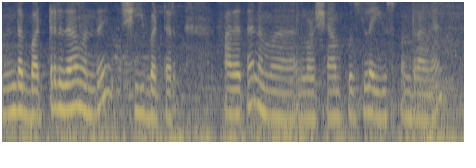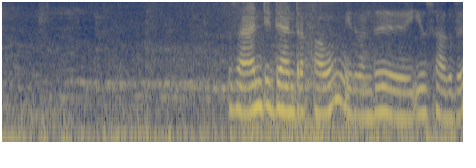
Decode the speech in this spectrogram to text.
அந்த பட்டர் தான் வந்து ஷீ பட்டர் அதை தான் நம்மளோட ஷாம்பூஸில் யூஸ் பண்ணுறாங்க ஸோ ஆன்டி டேண்ட்ரஃபாகவும் இது வந்து யூஸ் ஆகுது.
